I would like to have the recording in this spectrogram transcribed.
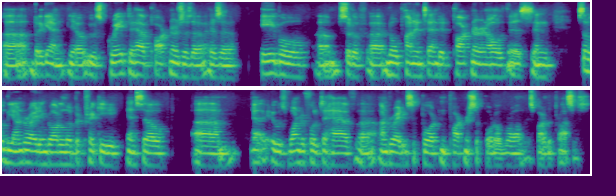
Uh, but again, you know, it was great to have partners as a as a able um, sort of uh, no pun intended partner in all of this. And some of the underwriting got a little bit tricky, and so um, uh, it was wonderful to have underwriting support and partner support overall as part of the process.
